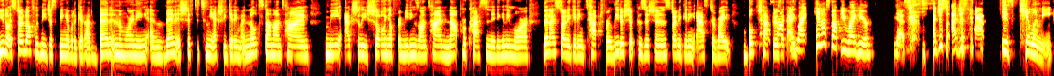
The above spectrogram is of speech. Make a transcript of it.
you know, it started off with me just being able to get out of bed in the morning. And then it shifted to me actually getting my notes done on time, me actually showing up for meetings on time, not procrastinating anymore. Then I started getting tapped for leadership positions, started getting asked to write book Can chapters. I like I right. Can I stop you right here? Yes. I just I just have is killing me.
